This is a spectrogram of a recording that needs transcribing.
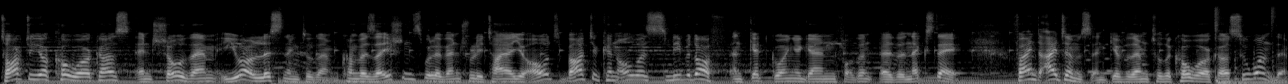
Talk to your coworkers and show them you are listening to them. Conversations will eventually tire you out, but you can always leave it off and get going again for the, uh, the next day. Find items and give them to the coworkers who want them.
